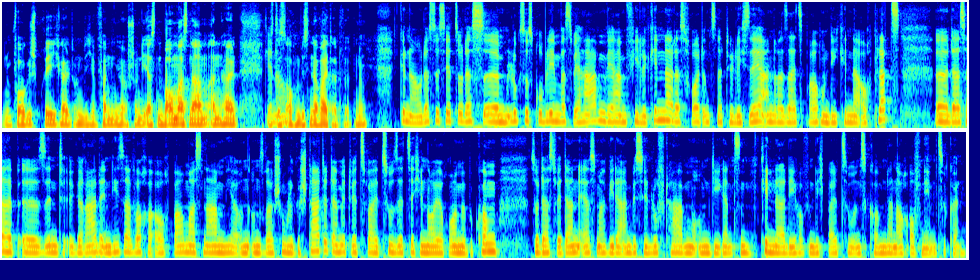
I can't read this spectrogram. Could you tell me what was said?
einem Vorgespräch halt und hier fanden wir auch schon die ersten Baumaßnahmen an halt, dass genau. das auch ein bisschen erweitert wird. Ne? Genau, das ist jetzt so das äh, Luxusproblem, was wir haben. Wir haben viele Kinder, das freut uns natürlich sehr. Andererseits brauchen die Kinder auch Platz. Äh, deshalb äh, sind gerade in dieser Woche auch Baumaßnahmen hier in unserer Schule gestartet, damit wir zwei zusätzliche neue Räume bekommen, sodass wir dann erstmal wieder ein bisschen Luft haben, um die ganzen Kinder, die hoffentlich bald zu uns kommen, dann auch aufnehmen zu können.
